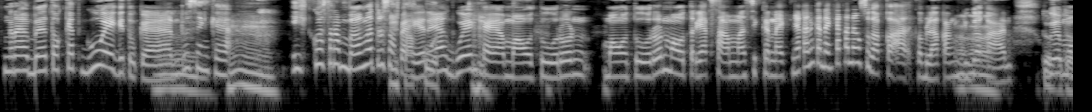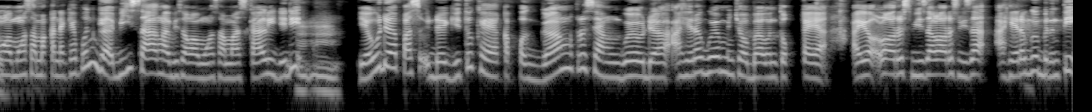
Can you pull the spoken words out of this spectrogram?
ngeraba toket gue gitu kan. Hmm. Terus yang kayak Hmm. ih kok serem banget terus sampai akhirnya gue yang kayak mau turun mau turun mau teriak sama si keneknya kan keneknya kan yang suka ke ke belakang juga Ah, kan Betul, gue betul. mau ngomong sama keneknya pun nggak bisa nggak bisa ngomong sama sekali jadi Mm-mm. ya udah pas udah gitu kayak kepegang terus yang gue udah akhirnya gue mencoba untuk kayak ayo lo harus bisa lo harus bisa akhirnya gue berhenti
